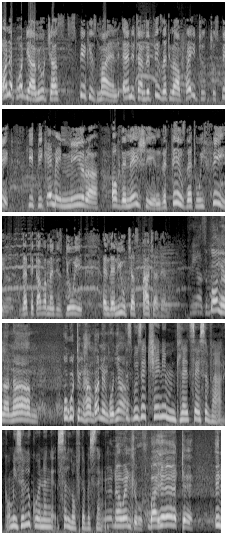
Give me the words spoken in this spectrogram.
on a podium, he would just speak his mind anytime, the things that we are afraid to, to speak. He became a mirror of the nation, the things that we feel that the government is doing, and then you just utter them. Ukuthi ngihambane ngonyaka Dis Cheni Mdletse se werk om die Zulu koning se lof te besing. Na wendlovu bayede I'm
